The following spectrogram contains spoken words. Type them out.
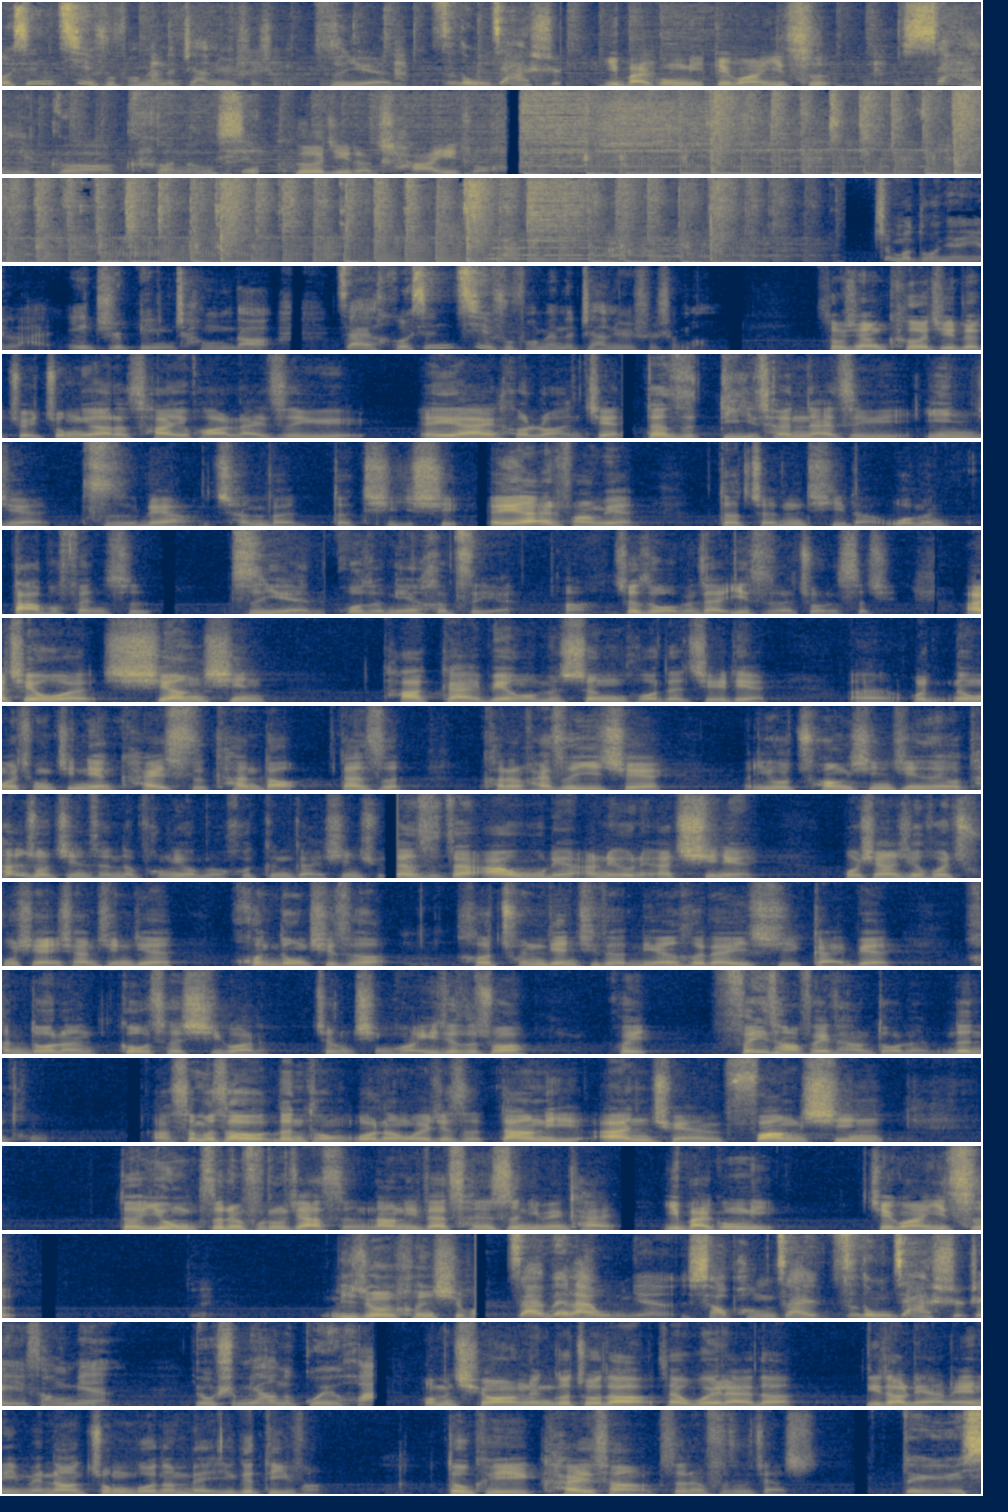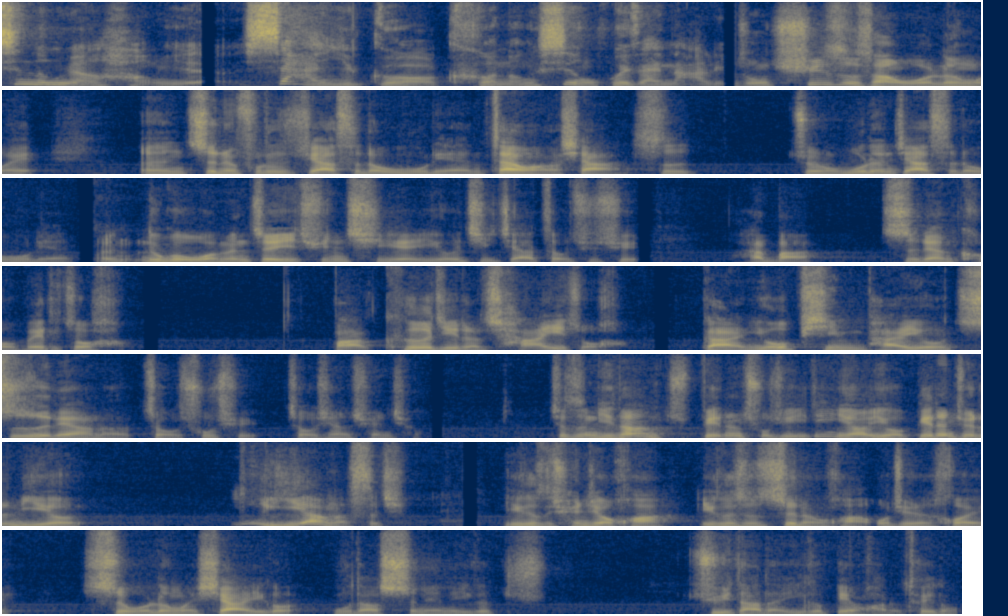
核心技术方面的战略是什么？自研，自动驾驶，一百公里接管一次，下一个可能性，科技的差异做好。这么多年以来一直秉承的在核心技术方面的战略是什么？首先科技的最重要的差异化来自于 AI 和软件，但是底层来自于硬件、质量、成本的体系。AI 方面的整体的，我们大部分是自研或者联合自研啊，这是我们在一直在做的事情。而且我相信，它改变我们生活的节点，呃，我认为从今年开始看到，但是可能还是一些有创新精神、有探索精神的朋友们会更感兴趣。但是在二五年、二六年、二七年。我相信会出现像今天混动汽车和纯电汽车联合在一起，改变很多人购车习惯的这种情况。也就是说，会非常非常多人认同。啊，什么时候认同？我认为就是当你安全放心的用智能辅助驾驶，让你在城市里面开一百公里接管一次，对，你就很喜欢。在未来五年，小鹏在自动驾驶这一方面有什么样的规划？我们期望能够做到在未来的。一到两年里面，让中国的每一个地方都可以开上智能辅助驾驶。对于新能源行业，下一个可能性会在哪里？从趋势上，我认为，嗯，智能辅助驾驶的五年，再往下是准无人驾驶的五年。嗯，如果我们这一群企业有几家走出去，还把质量口碑的做好，把科技的差异做好，敢有品牌、有质量的走出去，走向全球。就是你让别人出去，一定要有别人觉得你有不一样的事情。一个是全球化，一个是智能化，我觉得会是我认为下一个五到十年的一个巨大的一个变化的推动。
